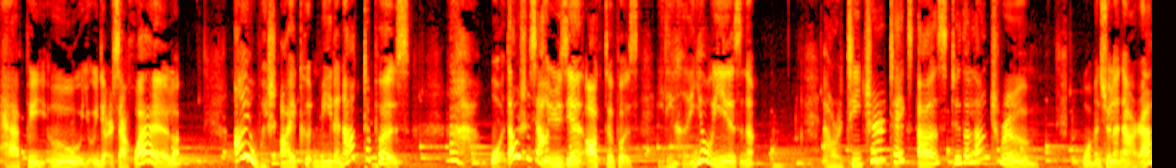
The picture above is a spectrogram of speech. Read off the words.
happy. 哦，有一点吓坏了。 I wish I could meet an octopus. 啊，我倒是想遇见 octopus，一定很有意思呢。Our teacher takes us to the lunchroom. 我们去了哪儿啊？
